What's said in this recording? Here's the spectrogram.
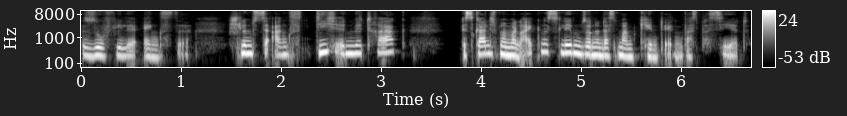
so viele Ängste. Schlimmste Angst, die ich in mir trage, ist gar nicht mal mein eigenes Leben, sondern dass meinem Kind irgendwas passiert.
